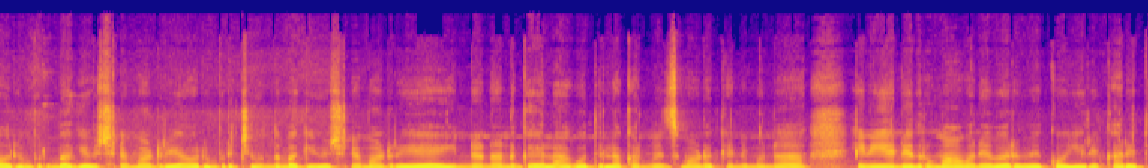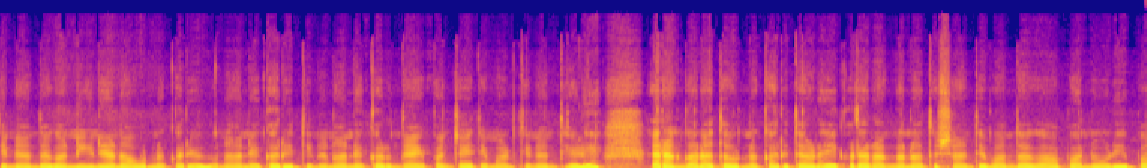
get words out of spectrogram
ಅವರಿಬ್ಬರ ಬಗ್ಗೆ ಯೋಚನೆ ಮಾಡಿರಿ ಅವರಿಬ್ಬರ ಜೀವನದ ಬಗ್ಗೆ ಯೋಚನೆ ಮಾಡಿರಿ, ಇನ್ನು ನನ್ನ ಕೈಯಲ್ಲಿ ಆಗೋದಿಲ್ಲ ಕನ್ವಿನ್ಸ್ ಮಾಡೋಕ್ಕೆ ನಿಮ್ಮನ್ನು. ಇನ್ನೇನಿದ್ರು ಮಾವನೇ ಬರಬೇಕು, ಈ ರೀ ಕರಿತೀನಿ ಅಂದಾಗ ನೀನೇನು ಅವ್ರನ್ನ ಕರೆಯೋದು, ನಾನೇ ಕರಿತೀನಿ, ನಾನೇ ಕರೆದು ನ್ಯಾಯ ಪಂಚಾಯಿತಿ ಮಾಡ್ತೀನಿ ಅಂಥೇಳಿ ರಂಗನಾಥ್ ಅವ್ರನ್ನ ಕರಿತಾಳೆ. ಈ ಕಡೆ ರಂಗನಾಥ್ ಶಾಂತಿ ಬಂದಾಗ, ಅಪ್ಪ, ನೋಡಿಪ್ಪ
